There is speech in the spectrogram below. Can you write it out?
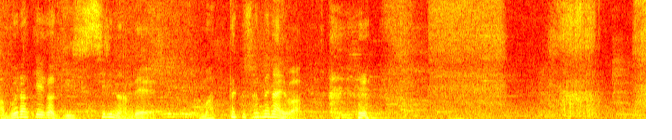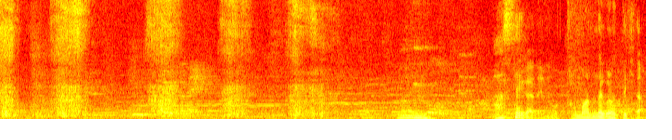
油系がぎっしりなんで全く冷めないわ。汗がねもう止まんなくなってきた。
